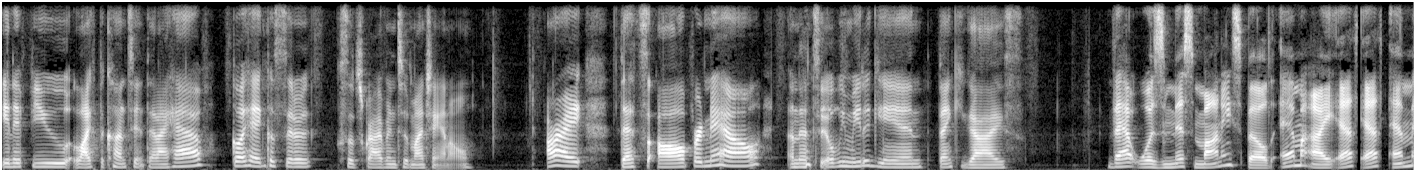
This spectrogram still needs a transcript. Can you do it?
And if you like the content that I have, go ahead and consider subscribing to my channel. All right, that's all for now. And until we meet again, thank you guys. That was Miss Mani, spelled M I S S M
